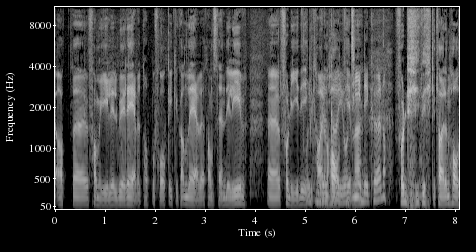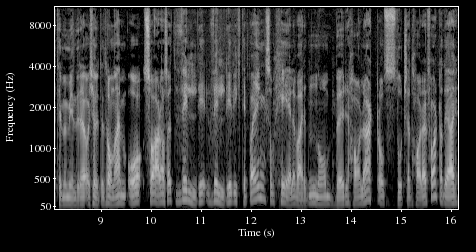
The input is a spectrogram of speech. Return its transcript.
at eh, familier blir revet opp og folk ikke kan leve et anstendig liv eh, fordi de ikke tar en halvtime fordi de ikke tar en halvtime mindre å kjøre til Trondheim. Og så er det altså et veldig, veldig viktig poeng som hele verden nå bør ha lært, og stort sett har erfart, og det er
